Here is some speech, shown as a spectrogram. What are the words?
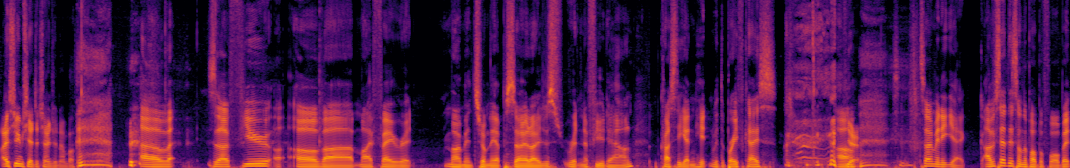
I assume she had to change her number. um, so a few of uh, my favorite moments from the episode. I just written a few down. Krusty getting hit with the briefcase. Um, yeah. So many. Yeah, I've said this on the pod before, but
